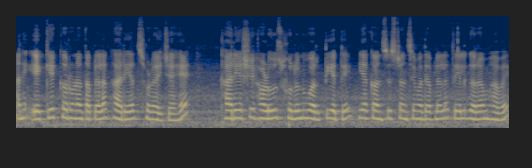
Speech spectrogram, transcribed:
आणि एक एक करून आता आपल्याला खारी आत सोडायची आहे. खारी अशी हळूच फुलून वरती येते. या कन्सिस्टन्सीमध्ये आपल्याला तेल गरम हवं आहे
